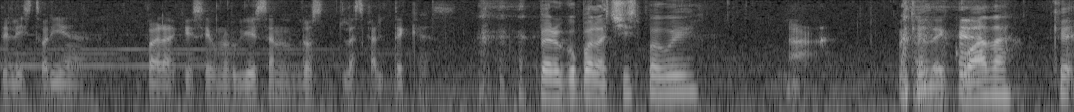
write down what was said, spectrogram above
de la historia para que se enorgullezcan los, las caltecas. Pero ocupa la chispa, güey. Ah, Adecuada. ¿Qué?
